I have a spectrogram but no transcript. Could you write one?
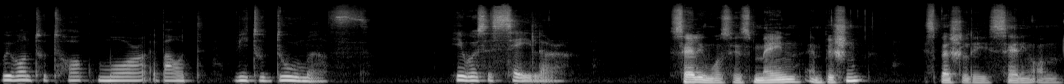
we want to talk more about Vito Dumas. He was a sailor. Sailing was his main ambition, especially sailing on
